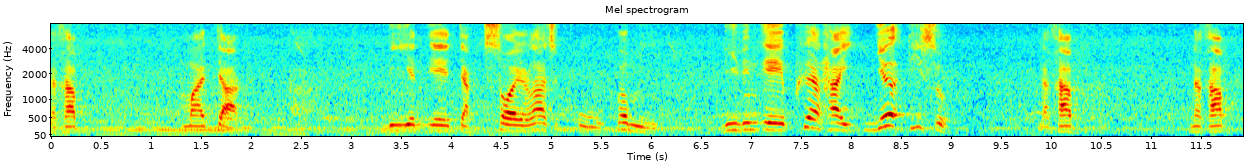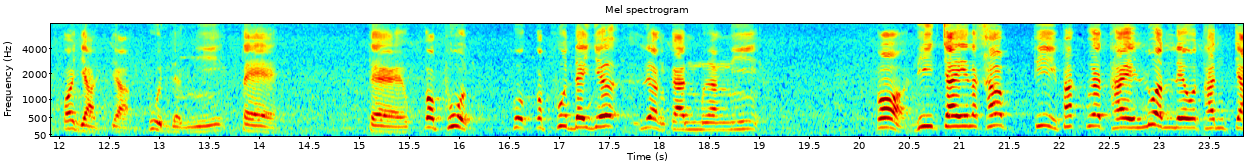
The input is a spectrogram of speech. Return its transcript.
นะครับ มาจาก DNA จากซอยราชครูก็มี DNA เพื่อไทยเยอะที่สุดนะครับนะครับ ก็อยากจะพูดอย่างนี้ แต่แต่ก็พูดพวกก็พูดได้เยอะเรื่องการเมืองนี้ ก็ดีใจนะครับที่พักเพื่อไทยรวดเร็วทันใจ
